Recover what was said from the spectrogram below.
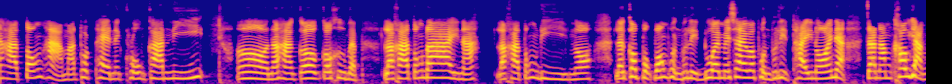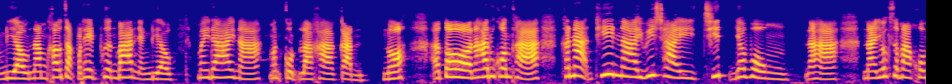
นะคะ ต้องหามาทดแทนในโครงการนี้เออนะคะก็ก็คือแบบราคาต้องได้นะราคาต้องดีเนาะ แล้วก็ปกป้องผลผลิตด้วยไม่ใช่ว่าผลผลิตไทยน้อยเนี่ย จะนำเข้าอย่างเดียวนำเข้าจากประเทศเพื่อนบ้านอย่างเดียว ไม่ได้นะ มันกดราคากัน เนาะอะต่อนะคะทุกคนค่ะขณะที่นายวิชัยชิดยวงศ์นะคะนายกสมาคม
